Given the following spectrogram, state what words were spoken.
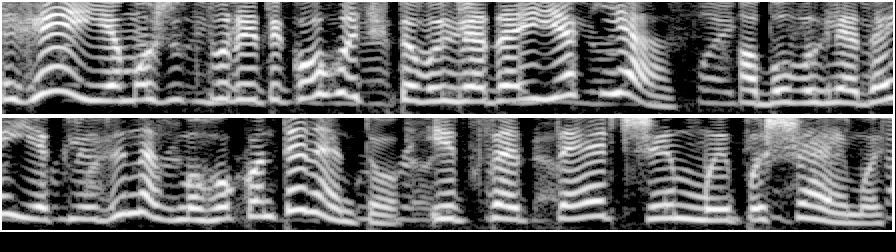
Гей, я можу створити когось, хто виглядає як я, або виглядає як людина з мого континенту. І це те, чим ми пишаємось.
